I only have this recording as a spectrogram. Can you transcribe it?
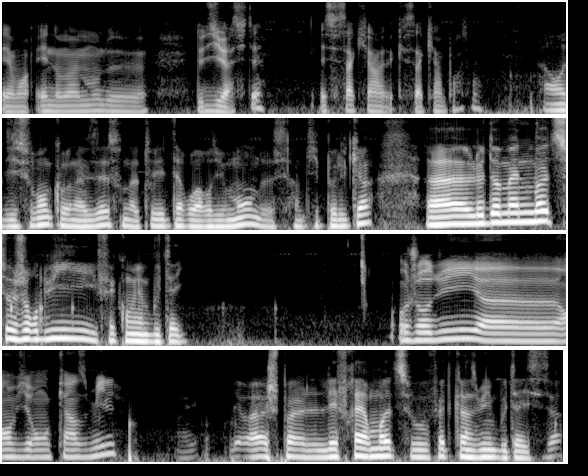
éno- énormément de, de diversité. Et c'est ça, qui est- c'est ça qui est important. Alors, On dit souvent qu'en Alsace, on a tous les terroirs du monde, c'est un petit peu le cas. Euh, le domaine Mods, aujourd'hui, il fait combien de bouteilles? Aujourd'hui, euh, environ 15 000. les, ouais, je sais pas, les frères Mods, vous faites 15 000 bouteilles, c'est ça?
